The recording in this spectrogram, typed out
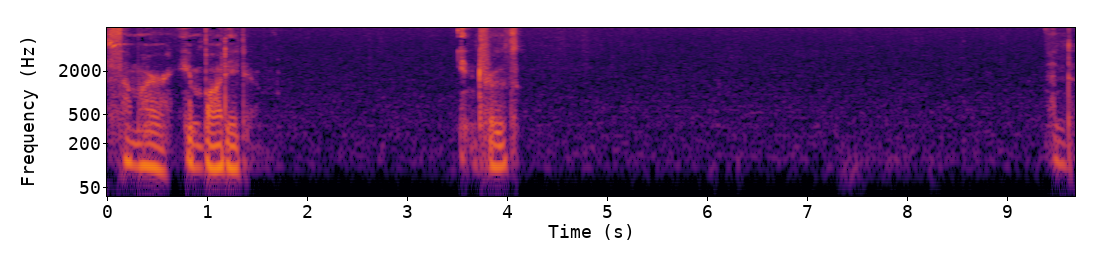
Some are embodied in truth. And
